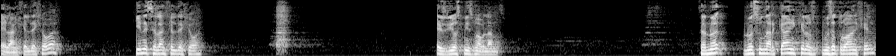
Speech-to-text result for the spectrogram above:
El ángel de Jehová. ¿Quién es el ángel de Jehová? Es Dios mismo hablando. O sea, no, es un arcángel, no es otro ángel,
